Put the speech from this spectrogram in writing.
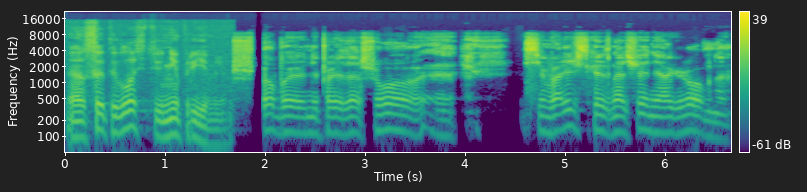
э, с этой властью не приемлем. Что бы ни произошло, э, символическое значение огромно.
